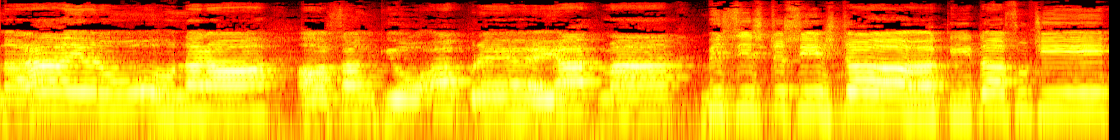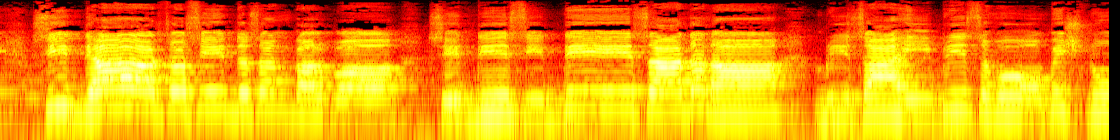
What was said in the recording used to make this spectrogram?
नारायणो नर असङ्ख्यो अप्रेयात्मा, विशिष्ट शिष्ट कृत शुचि सिद्ध्यार्थ सिद्ध सङ्कल्प सिद्धि सिद्धि साधन वृषाहि वृषभो विष्णु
